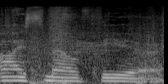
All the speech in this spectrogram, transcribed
I smell fear.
